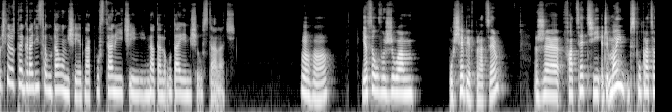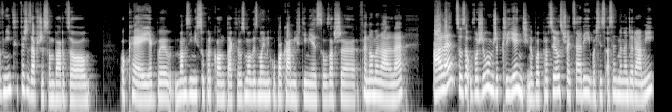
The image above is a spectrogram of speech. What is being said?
myślę, że te granice udało mi się jednak ustalić i nadal udaje mi się ustalać. Aha. Ja zauważyłam u siebie w pracy, że faceci, znaczy moi współpracownicy też zawsze są bardzo okej, okay, jakby mam z nimi super kontakt, rozmowy z moimi chłopakami w teamie są zawsze fenomenalne, ale co zauważyłam, że klienci, no bo pracując w Szwajcarii właśnie z asset managerami,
